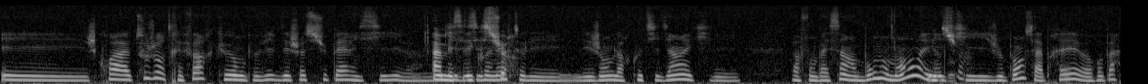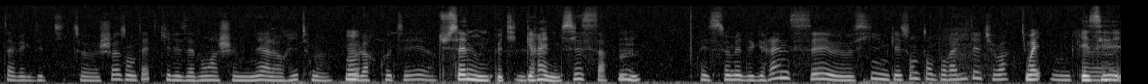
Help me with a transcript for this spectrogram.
Et je crois toujours très fort qu'on peut vivre des choses super ici, euh, Ah, mais qui déconnectent les, les gens de leur quotidien et qui leur font passer un bon moment et Bien sûr. qui, je pense, après euh, repartent avec des petites euh, choses en tête qui les aideront à cheminer à leur rythme, de Mm. leur côté. Tu sèmes une petite graine. C'est ça. Mhm. Et semer des graines, c'est euh, aussi une question de temporalité, tu vois. Et euh,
